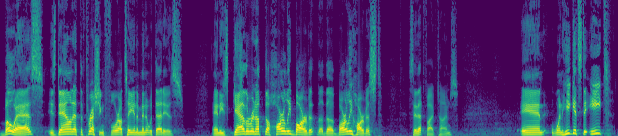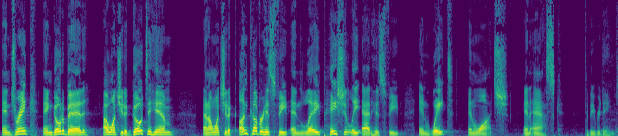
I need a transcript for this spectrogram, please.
Boaz is down at the threshing floor. I'll tell you in a minute what that is. And he's gathering up the, the, the barley harvest. Say that five times. And when he gets to eat and drink and go to bed, I want you to go to him and I want you to uncover his feet and lay patiently at his feet and wait and watch and ask to be redeemed.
